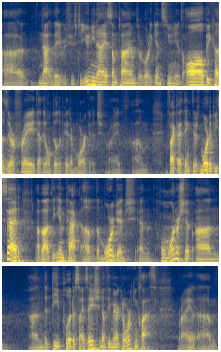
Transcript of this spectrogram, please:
Uh, not they refuse to unionize sometimes or vote against unions, all because they're afraid that they won't be able to pay their mortgage. Right. Um, in fact, I think there's more to be said about the impact of the mortgage and home ownership on on the depoliticization of the American working class, right? Um,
